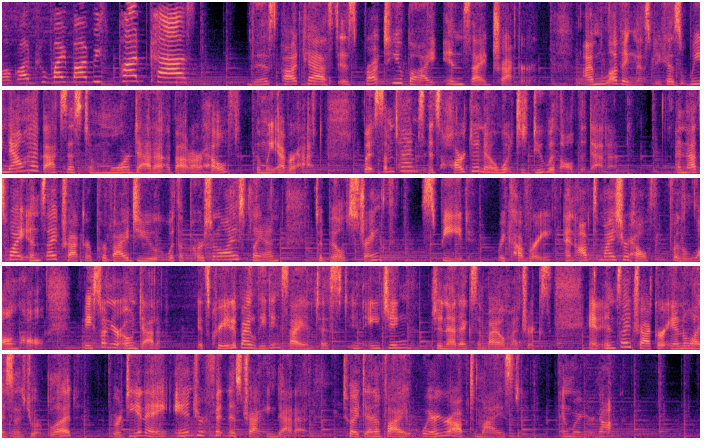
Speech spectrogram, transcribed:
Welcome to my mommy's podcast. This podcast is brought to you by Inside Tracker. I'm loving this because we now have access to more data about our health than we ever had, but sometimes it's hard to know what to do with all the data. And that's why Inside Tracker provides you with a personalized plan to build strength, speed, recovery, and optimize your health for the long haul based on your own data. It's created by leading scientists in aging, genetics, and biometrics. And Inside Tracker analyzes your blood, your DNA, and your fitness tracking data to identify where you're optimized and where you're not.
